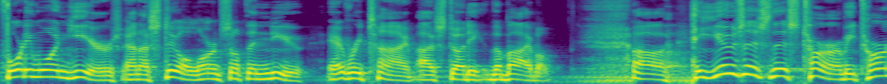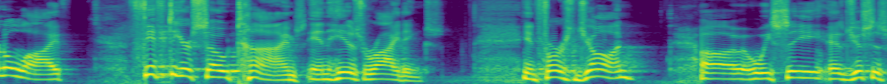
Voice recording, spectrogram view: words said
41 years and I still learn something new every time I study the Bible. Uh, he uses this term, eternal life, 50 or so times in his writings. In 1 John, uh, we see as just as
